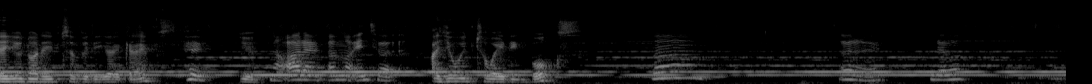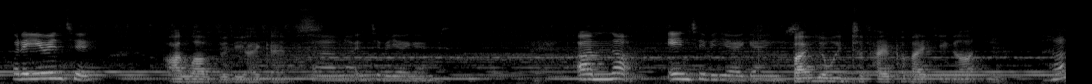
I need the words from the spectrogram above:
Yeah, you're not into video games. Who? You. No, I don't. I'm not into it. Are you into reading books? Um, I don't know. Whatever. What are you into? I love video games. Uh, I'm not into video games. I'm not into video games. But you're into paper making, aren't you? huh?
